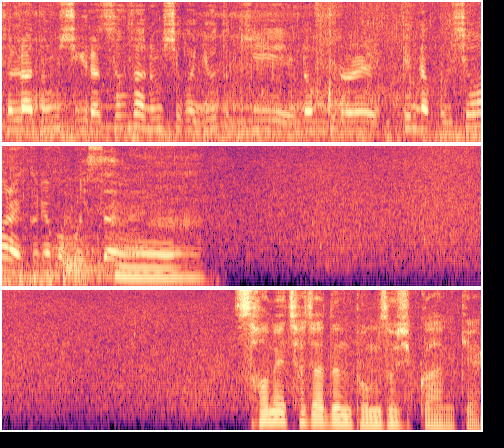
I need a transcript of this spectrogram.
전라도 음식이라서 성산 음식은 유득히 너프를 된장국 시원하게 끓여 먹고 있어요. 예. 섬에 찾아든 봄 소식과 함께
